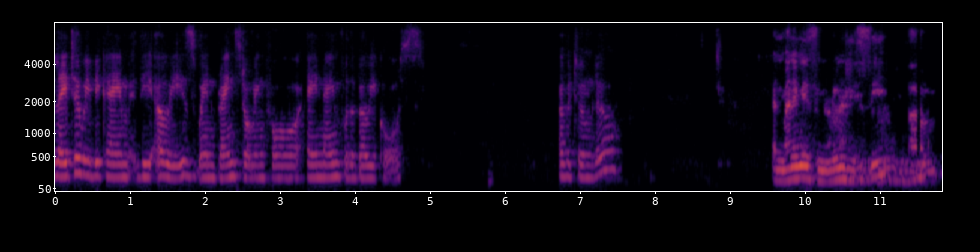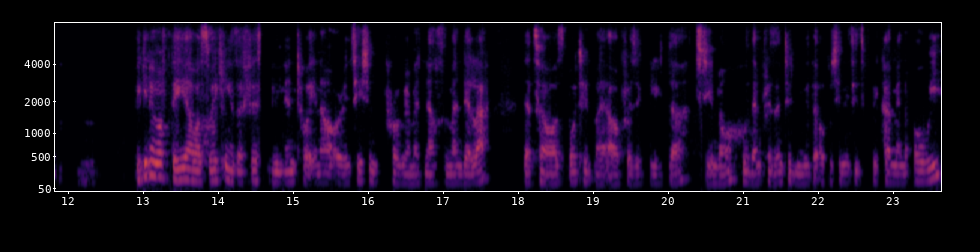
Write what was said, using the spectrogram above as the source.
Later, we became the OEs when brainstorming for a name for the Bowie course. Over to Mlu. And my name is Mlungisi. Um, beginning of the year, I was working as a first mentor in our orientation program at Nelson Mandela. That's where I was spotted by our project leader, Gino, who then presented me with the opportunity to become an OE.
